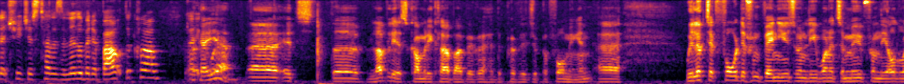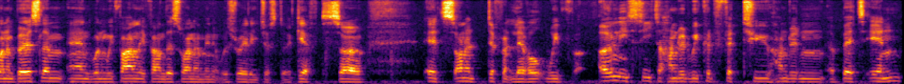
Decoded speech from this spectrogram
literally just tell us a little bit about the club. Like, okay, yeah. Uh, it's the loveliest comedy club I've ever had the privilege of performing in. Uh, we looked at four different venues when Lee wanted to move from the old one in Burslem, and when we finally found this one, I mean, it was really just a gift. So it's on a different level. We've only seat 100. We could fit 200 and a bit in,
